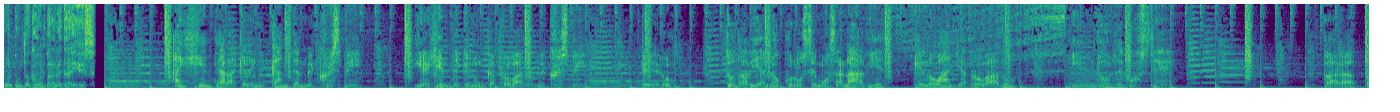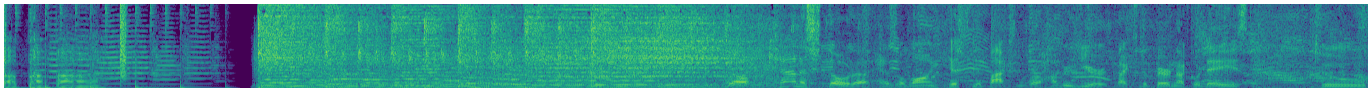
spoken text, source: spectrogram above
boostmobile.com para detalles. Hay gente a la que le encanta el McCrispy y hay gente que nunca ha probado el McCrispy. Pero todavía no conocemos a nadie que lo haya probado y no le guste. Para pa pa pa. Well, Canastota has a long history of boxing, over 100 years, back to the bare knuckle days, to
